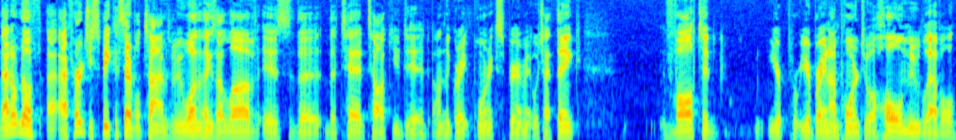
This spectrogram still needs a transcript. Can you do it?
I don't know if I- I've heard you speak several times. I mean, one of the things I love is the the TED talk you did on the Great Porn Experiment, which I think vaulted your your brain on porn to a whole new level.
